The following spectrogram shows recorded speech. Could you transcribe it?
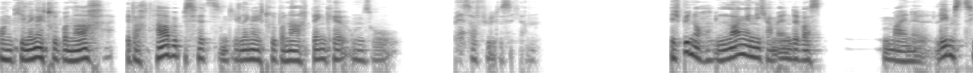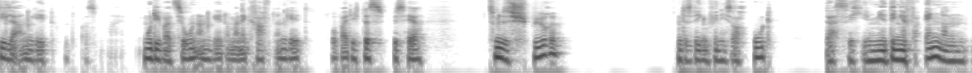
Und je länger ich drüber nachgedacht habe bis jetzt und je länger ich drüber nachdenke, umso besser fühlt es sich an. Ich bin noch lange nicht am Ende, was meine Lebensziele angeht und was meine Motivation angeht und meine Kraft angeht, soweit ich das bisher zumindest spüre. Und deswegen finde ich es auch gut, dass sich in mir Dinge verändern.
